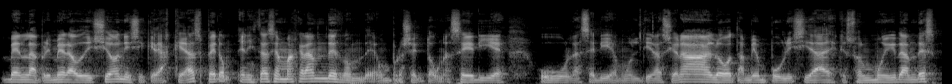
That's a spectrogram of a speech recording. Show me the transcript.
ven la primera audición y si quedas, quedas, pero en instancias más grandes donde un proyecto, una serie, una serie multinacional o también publicidades que son muy grandes,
